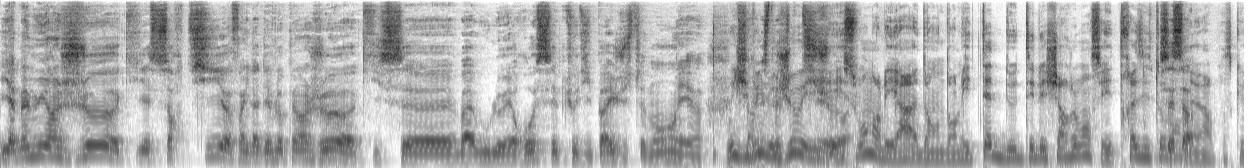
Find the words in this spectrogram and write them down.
il y a même eu un jeu euh, qui est sorti enfin il a développé un jeu euh, qui se bah, où le héros c'est PewDiePie justement et euh, Oui, j'ai C'est un vu le jeu et, jeu, et ouais. souvent dans les, ah, dans, dans les têtes de téléchargement, c'est très étonnant C'est ça. d'ailleurs. Parce que...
